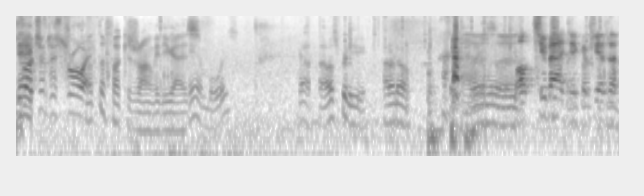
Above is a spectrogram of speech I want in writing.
Search and destroy. What the fuck is wrong with you guys? Damn, boys. Yeah, that was pretty. I don't know. That was, uh, Well, too bad, Jacob. She has a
